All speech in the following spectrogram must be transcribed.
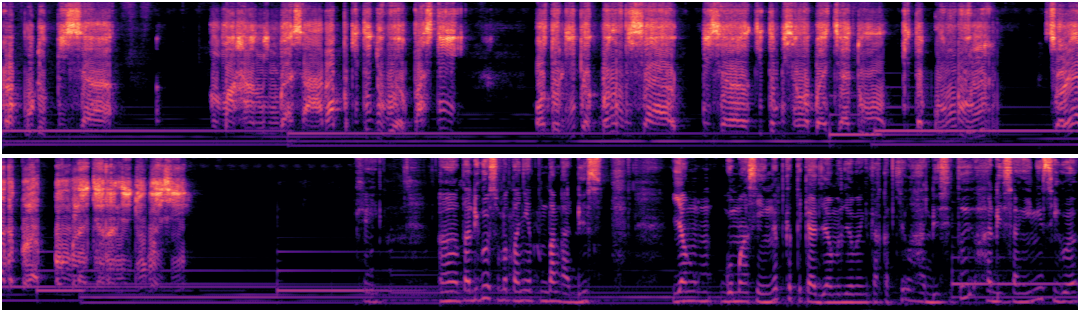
Arab udah bisa memahamin bahasa Arab kita juga pasti otodidak bang bisa bisa kita bisa ngebaca tuh kitab gundul soalnya ada pembelajarannya juga sih Oke. Eh, tadi gue sempat tanya tentang hadis. Yang gue masih inget ketika zaman zaman kita kecil hadis itu hadis yang ini sih gue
